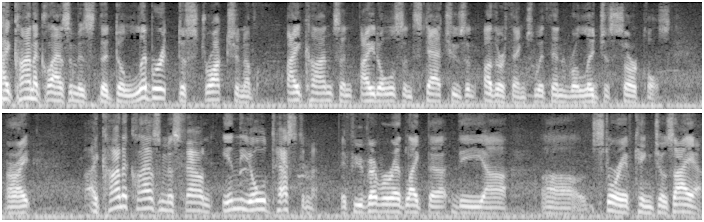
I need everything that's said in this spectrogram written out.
Iconoclasm is the deliberate destruction of icons and idols and statues and other things within religious circles. All right, iconoclasm is found in the Old Testament. If you've ever read like the the uh, uh, story of King Josiah,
